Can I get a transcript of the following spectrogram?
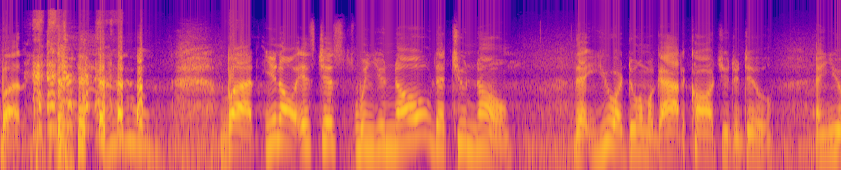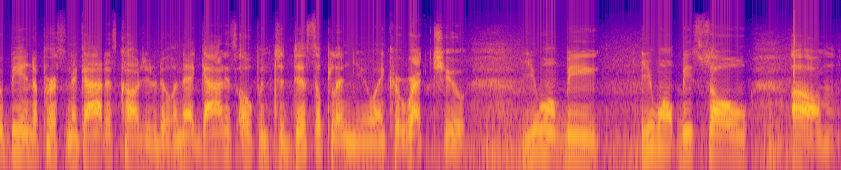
But, but you know, it's just when you know that you know that you are doing what God called you to do, and you're being the person that God has called you to do, and that God is open to discipline you and correct you, you won't be, you won't be so um,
